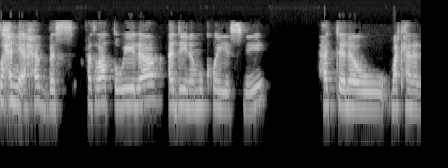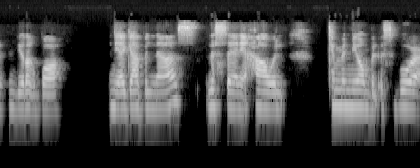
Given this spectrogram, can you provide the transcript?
صح إني أحب بس فترات طويلة أدري إنه مو كويس لي. حتى لو ما كان عندي رغبة إني أقابل ناس لسه يعني أحاول كم من يوم بالأسبوع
